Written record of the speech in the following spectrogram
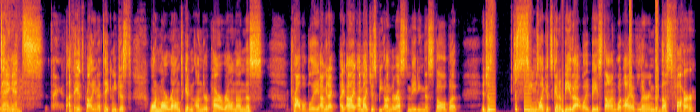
Dang it! Dang it. I think it's probably gonna take me just one more round to get an under par round on this. Probably. I mean, I, I, I might just be underestimating this though, but it just just seems like it's going to be that way based on what I have learned thus far.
